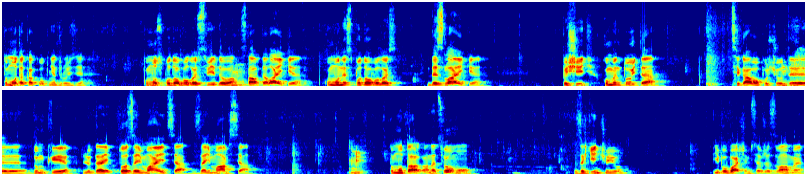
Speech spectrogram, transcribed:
Тому така кухня, друзі. Кому сподобалось відео, ставте лайки. Кому не сподобалось, дизлайки. Пишіть, коментуйте. Цікаво почути думки людей, хто займається, займався. Тому так, а на цьому закінчую. І побачимося вже з вами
